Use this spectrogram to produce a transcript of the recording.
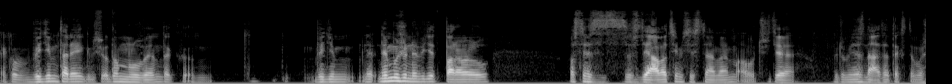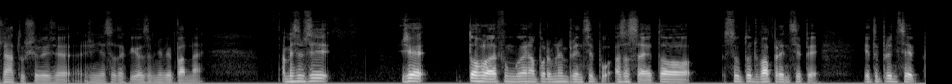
jako vidím tady, když o tom mluvím, tak vidím, ne, nemůžu nevidět paralelu vlastně s vzdělávacím systémem a určitě, kdo mě znáte, tak jste možná tušili, že, že něco takového ze mě vypadne. A myslím si, že tohle funguje na podobném principu. A zase je to, jsou to dva principy. Je to princip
